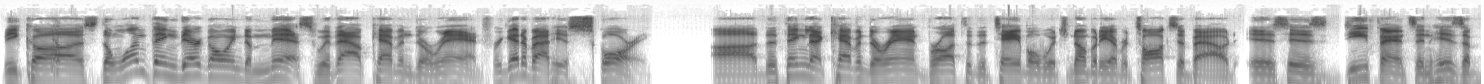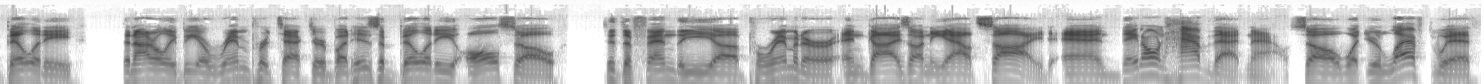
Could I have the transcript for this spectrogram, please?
Because the one thing they're going to miss without Kevin Durant, forget about his scoring. Uh, the thing that Kevin Durant brought to the table, which nobody ever talks about, is his defense and his ability to not only be a rim protector, but his ability also to defend the uh, perimeter and guys on the outside. And they don't have that now. So what you're left with,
